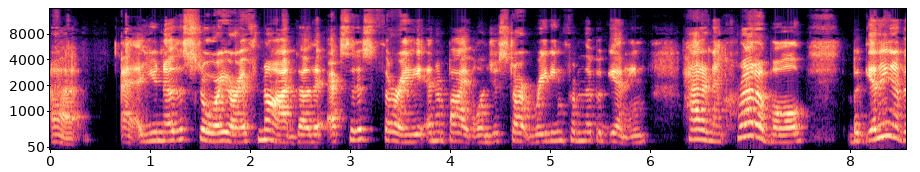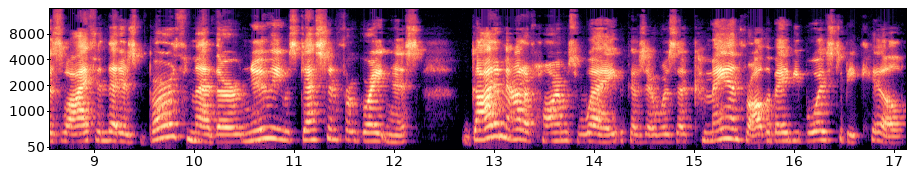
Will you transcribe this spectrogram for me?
uh, you know the story, or if not, go to Exodus 3 in a Bible and just start reading from the beginning. Had an incredible beginning of his life, in that his birth mother knew he was destined for greatness got him out of harm's way because there was a command for all the baby boys to be killed.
